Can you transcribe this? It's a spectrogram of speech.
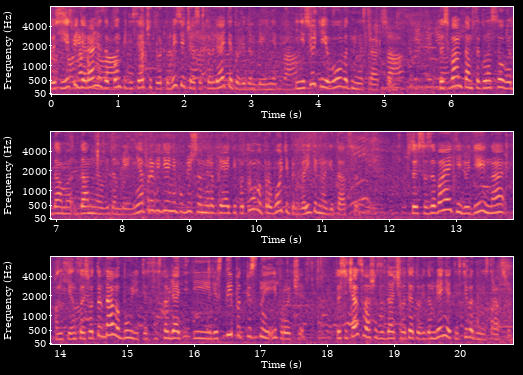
То есть есть федеральный закон 54. Вы сейчас составляете это уведомление Да. и несете его в администрацию. Да. То есть вам там согласовывают данное уведомление о проведении публичного мероприятия, потом вы проводите предварительную агитацию. То есть созываете людей на митинг. То есть вот тогда вы будете составлять и листы подписные и прочее. То есть сейчас ваша задача вот это уведомление отнести в администрацию.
